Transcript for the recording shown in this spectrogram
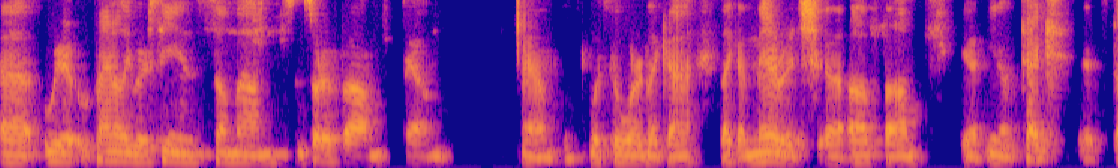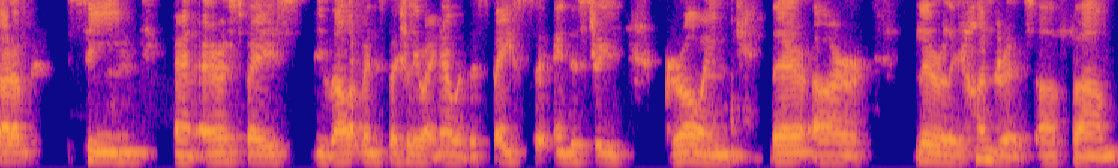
uh, we're finally we're seeing some um, some sort of um, um, um, what's the word like a like a marriage uh, of um, you know tech startup scene and aerospace development, especially right now with the space industry growing. There are literally hundreds of um,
